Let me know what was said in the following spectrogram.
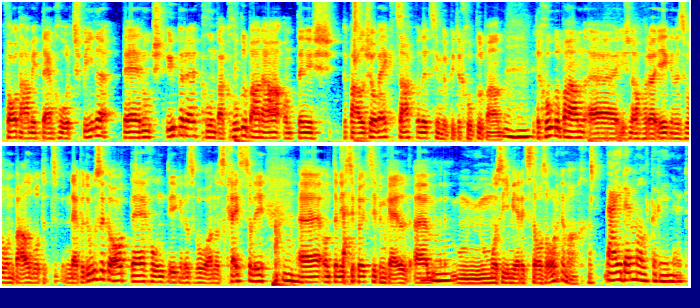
fährt an mit dem kurz spielen, der rutscht über, kommt an die Kugelbahn an und dann ist der Ball schon weg, zack, und jetzt sind wir bei der Kugelbahn. Bei der Kugelbahn äh, ist nachher irgendwo ein Ball, der neben rausgeht, der kommt irgendwo an ein Kessel äh, und dann ist sie plötzlich beim Geld. Ähm, Muss ich mir jetzt da Sorgen machen? Nein, in dem Alter eh nicht.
